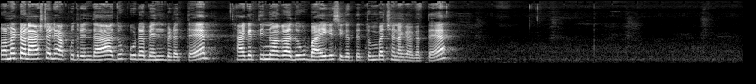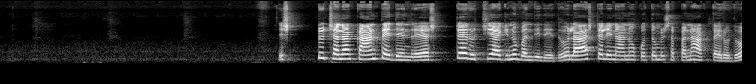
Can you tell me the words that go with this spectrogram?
ಟೊಮೆಟೊ ಲಾಸ್ಟಲ್ಲಿ ಹಾಕೋದ್ರಿಂದ ಅದು ಕೂಡ ಬೆಂದ್ಬಿಡುತ್ತೆ. ಹಾಗೆ ತಿನ್ನುವಾಗ ಅದು ಬಾಯಿಗೆ ಸಿಗುತ್ತೆ. ತುಂಬ ಚೆನ್ನಾಗಾಗತ್ತೆ. ಎಷ್ಟು ಚೆನ್ನಾಗಿ ಕಾಣ್ತಾ ಇದೆ ಅಂದರೆ ಅಷ್ಟೇ ರುಚಿಯಾಗಿಯೂ ಬಂದಿದೆ ಇದು. ಲಾಸ್ಟಲ್ಲಿ ನಾನು ಕೊತ್ತಂಬರಿ ಸೊಪ್ಪನ್ನು ಹಾಕ್ತಾ ಇರೋದು.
